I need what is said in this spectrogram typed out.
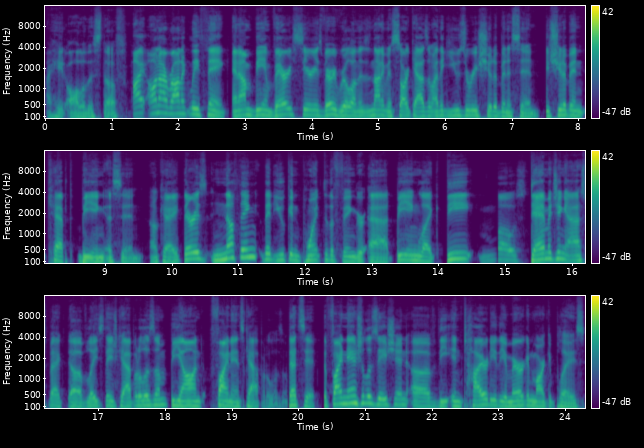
I hate all of this stuff. I unironically think, and I'm being very serious, very real on this. It's not even sarcasm. I think usury should have been a sin. It should have been kept being a sin. Okay, there is nothing that you can point to the finger at being like the most damaging aspect of late stage capitalism beyond finance capitalism. That's it. The financialization of the entirety of the American marketplace,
